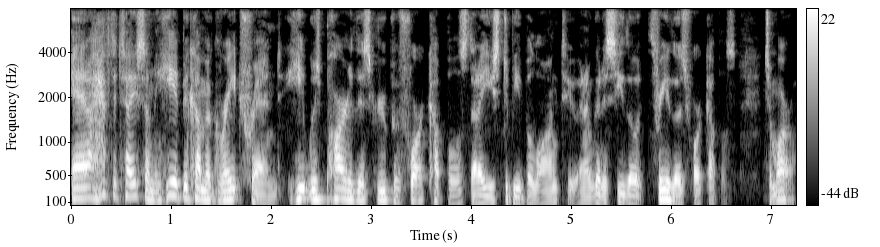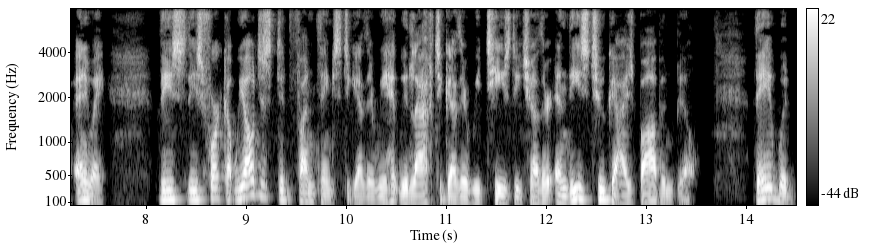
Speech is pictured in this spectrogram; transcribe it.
And I have to tell you something. He had become a great friend. He was part of this group of four couples that I used to be belonged to. And I'm going to see those, three of those four couples tomorrow. Anyway, these, these four couples, we all just did fun things together. We, we laughed together. We teased each other. And these two guys, Bob and Bill, they would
